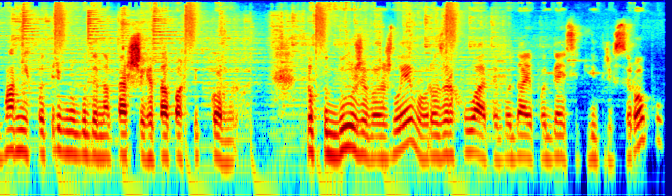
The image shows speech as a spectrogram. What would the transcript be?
вам їх потрібно буде на перших етапах підкормлювати. Тобто дуже важливо розрахувати бодай по 10 літрів сиропу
